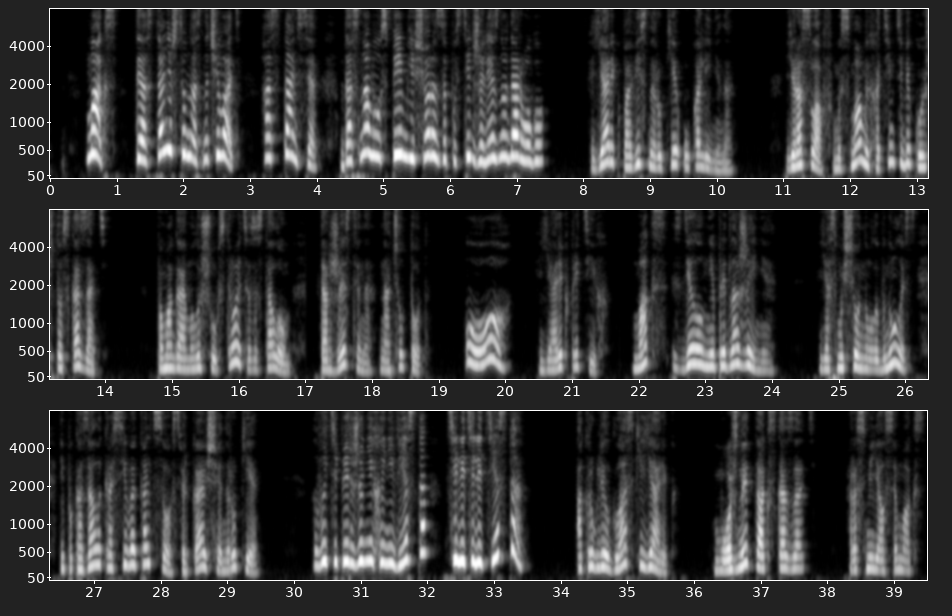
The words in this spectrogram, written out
«Макс, ты останешься у нас ночевать? Останься! До сна мы успеем еще раз запустить железную дорогу!» Ярик повис на руке у Калинина. «Ярослав, мы с мамой хотим тебе кое-что сказать». Помогая малышу устроиться за столом, торжественно начал тот. «О!», -о Ярик притих. Макс сделал мне предложение. Я смущенно улыбнулась и показала красивое кольцо, сверкающее на руке. «Вы теперь жених и невеста? Тили-тили-тесто?» Округлил глазки Ярик. «Можно и так сказать», – рассмеялся Макс.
